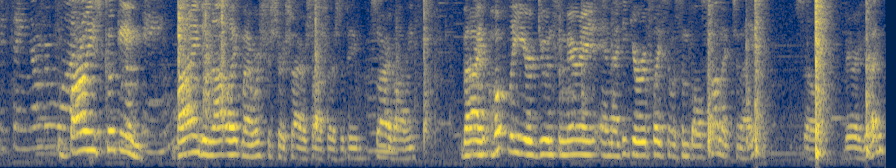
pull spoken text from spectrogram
She's saying number one. Bonnie's is cooking. Bonnie did not like my Worcestershire sauce recipe. Sorry, mm-hmm. Bonnie. But I hopefully you're doing some marinade, and I think you're replacing it with some balsamic tonight. So very good.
